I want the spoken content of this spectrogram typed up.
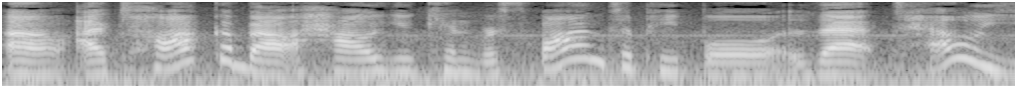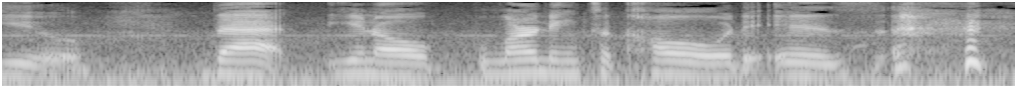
uh, I talk about how you can respond to people that tell you that you know learning to code is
